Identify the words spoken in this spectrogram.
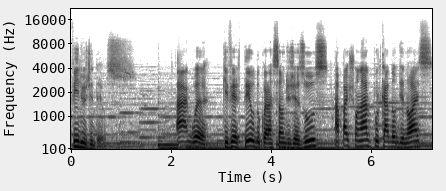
filhos de Deus. Água que verteu do coração de Jesus, apaixonado por cada um de nós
